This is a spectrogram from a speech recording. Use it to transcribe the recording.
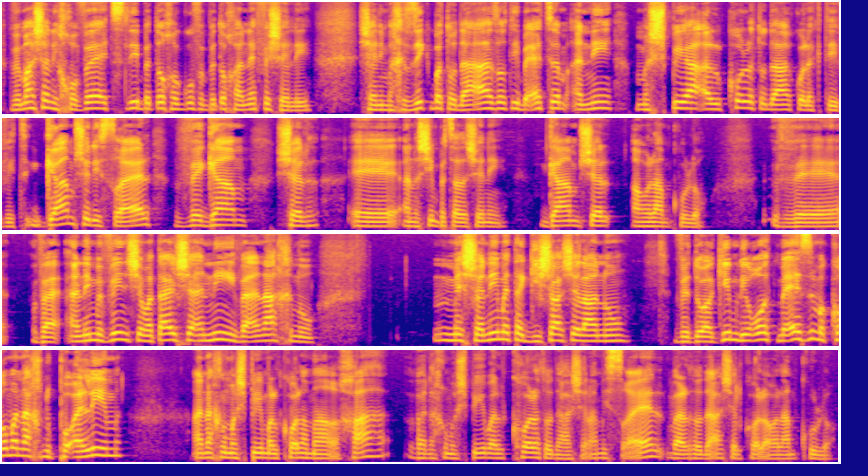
ומה שאני חווה אצלי בתוך הגוף ובתוך הנפש שלי, שאני מחזיק בתודעה הזאת, בעצם אני משפיע על כל התודעה הקולקטיבית, גם של ישראל וגם של אה, אנשים בצד השני, גם של העולם כולו. ו... ואני מבין שמתי שאני ואנחנו משנים את הגישה שלנו ודואגים לראות מאיזה מקום אנחנו פועלים, אנחנו משפיעים על כל המערכה ואנחנו משפיעים על כל התודעה של עם ישראל ועל התודעה של כל העולם כולו.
